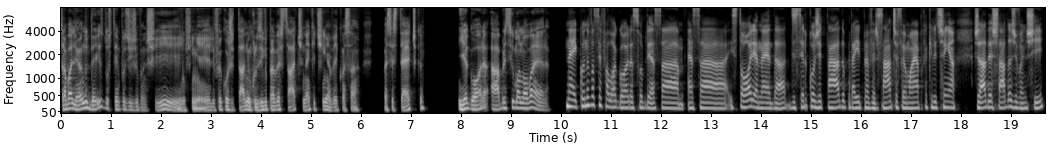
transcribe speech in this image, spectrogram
trabalhando desde os tempos de Givenchy. Enfim, ele foi cogitado, inclusive, para Versace, né? Que tinha a ver com essa, com essa estética. E agora abre-se uma nova era. Né, e quando você falou agora sobre essa, essa história né, da, de ser cogitado para ir para Versace, foi uma época que ele tinha já deixado a Givenchy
